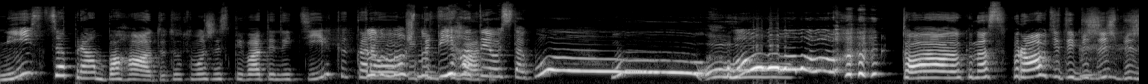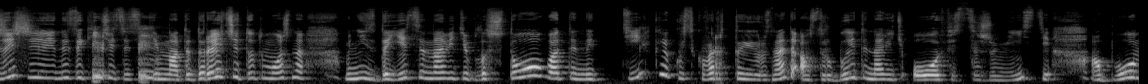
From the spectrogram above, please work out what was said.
Місця прям багато. Тут можна співати не тільки Тут караоке. можна бігати ось так. Так, насправді ти біжиш, біжиш і не закінчується ця кімната. До речі, тут можна, мені здається, навіть облаштовувати не тільки якусь квартиру, знаєте, а зробити навіть офіс, це ж у місті, або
